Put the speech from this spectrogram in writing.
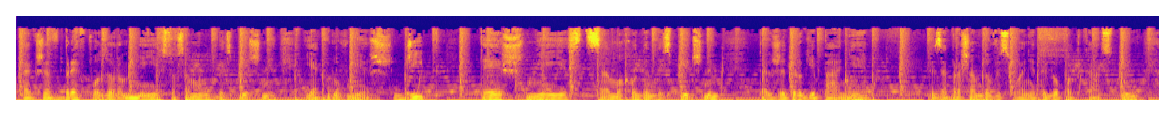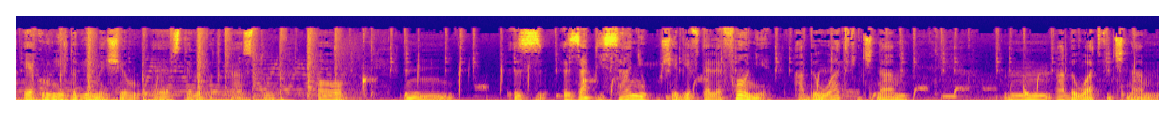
także wbrew pozorom nie jest to samochód bezpieczny, jak również Jeep też nie jest samochodem bezpiecznym, także drogie panie, zapraszam do wysłania tego podcastu, jak również dowiemy się e, z tego podcastu o mm, zapisaniu u siebie w telefonie, aby ułatwić nam mm, aby ułatwić nam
